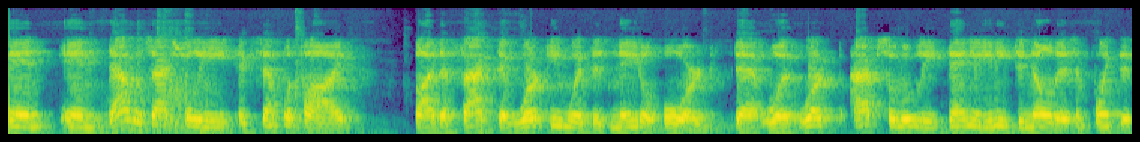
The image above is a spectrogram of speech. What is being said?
And and that was actually exemplified by the fact that working with this NATO board that would work absolutely. Daniel, you need to know this and point this.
